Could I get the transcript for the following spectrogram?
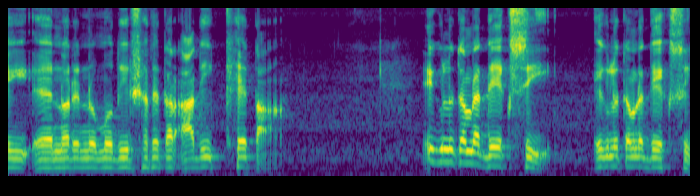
এই নরেন্দ্র মোদির সাথে তার আদি খেতা এগুলো তো আমরা দেখছি, এগুলো তো আমরা দেখছি।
